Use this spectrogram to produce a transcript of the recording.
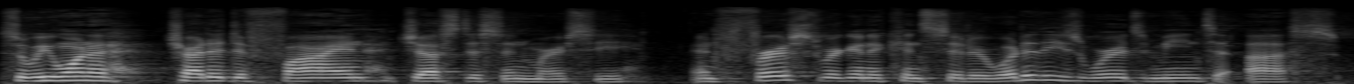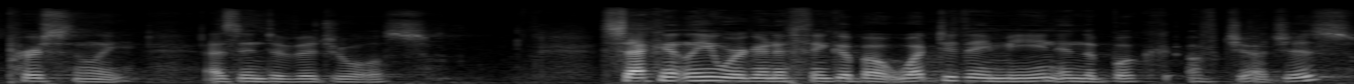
So, we want to try to define justice and mercy. And first, we're going to consider what do these words mean to us personally as individuals. Secondly, we're going to think about what do they mean in the book of Judges.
